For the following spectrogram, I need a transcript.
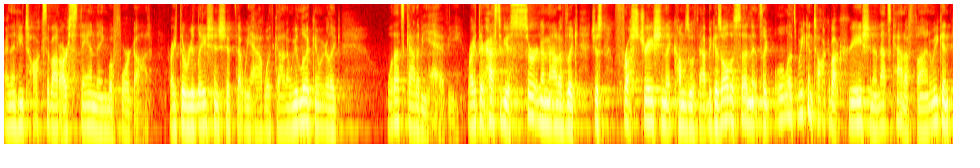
And then he talks about our standing before God, right? The relationship that we have with God. And we look and we're like, well, that's got to be heavy, right? There has to be a certain amount of like just frustration that comes with that because all of a sudden it's like, well, let's, we can talk about creation and that's kind of fun. We can,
